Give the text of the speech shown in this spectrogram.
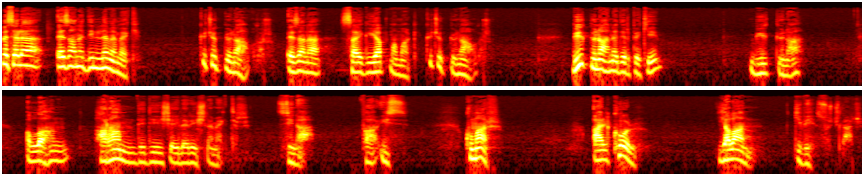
Mesela ezanı dinlememek küçük günah olur. Ezana saygı yapmamak küçük günah olur. Büyük günah nedir peki? Büyük günah Allah'ın haram dediği şeyleri işlemektir. Zina, faiz, kumar, alkol, yalan gibi suçlar.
